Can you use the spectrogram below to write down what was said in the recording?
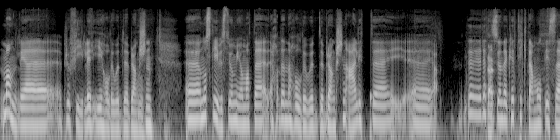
mannlige profiler i Hollywood-bransjen. Eh, nå skrives det jo mye om at det, denne Hollywood-bransjen er litt eh, eh, ja, det rettes jo en del kritikk da mot, disse,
